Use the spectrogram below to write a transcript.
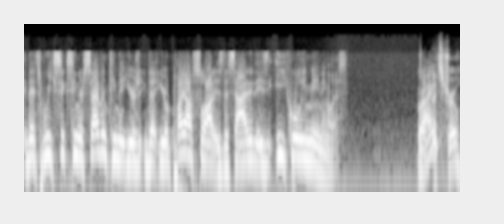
that's week 16 or 17 that your that your playoff slot is decided is equally meaningless. Right? That's true.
